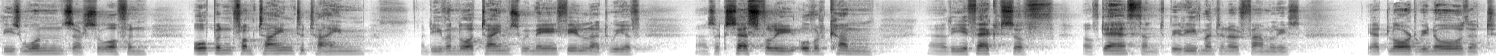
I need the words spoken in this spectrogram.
these wounds are so often opened from time to time. And even though at times we may feel that we have uh, successfully overcome uh, the effects of, of death and bereavement in our families, yet, Lord, we know that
